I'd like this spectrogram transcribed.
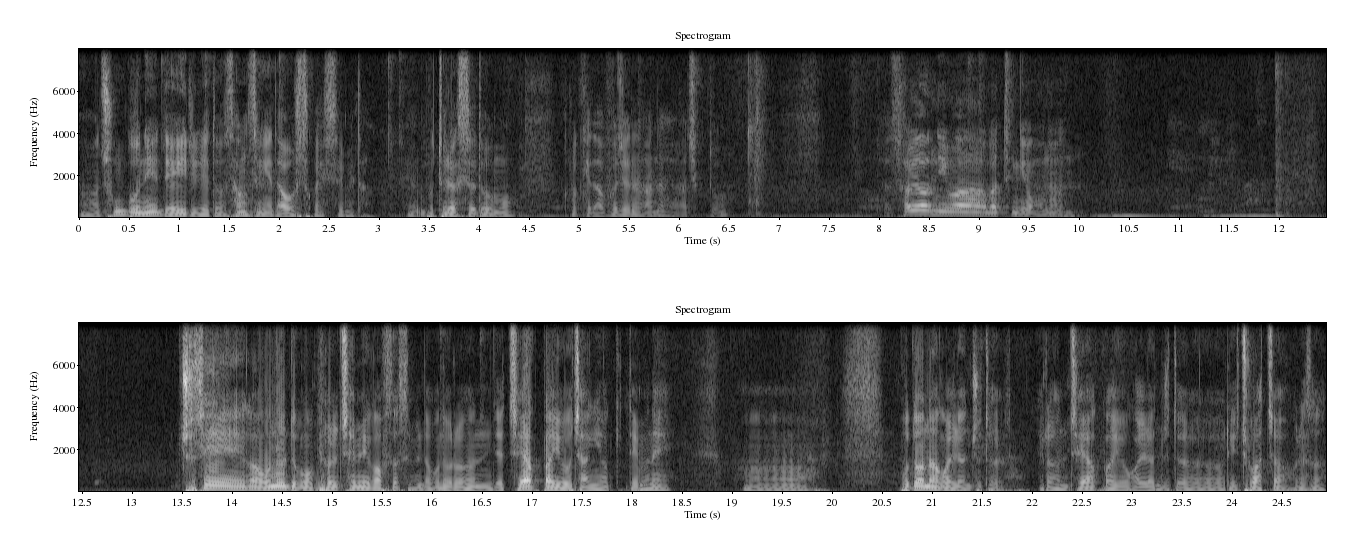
어, 충분히 내일이라도 상승이 나올 수가 있습니다. 예, 모트렉스도 뭐 그렇게 나쁘지는 않아요 아직도. 자, 서현이와 같은 경우는 추세가 오늘도 뭐 별 재미가 없었습니다. 오늘은 이제 제약바이오 장이었기 때문에 어, 모더나 관련주들 이런 제약바이오 관련주들이 좋았죠. 그래서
